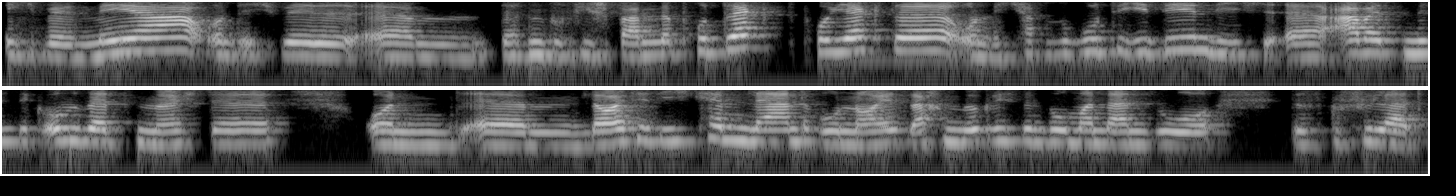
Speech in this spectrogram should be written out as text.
ich will mehr und ich will, ähm, das sind so viele spannende Projekt, Projekte und ich habe so gute Ideen, die ich äh, arbeitsmäßig umsetzen möchte. Und ähm, Leute, die ich kennenlerne, wo neue Sachen möglich sind, wo man dann so das Gefühl hat,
